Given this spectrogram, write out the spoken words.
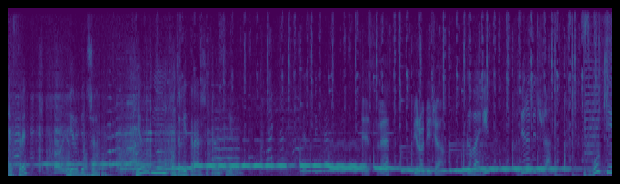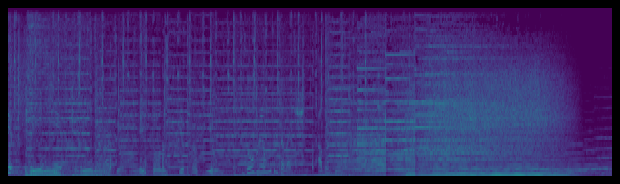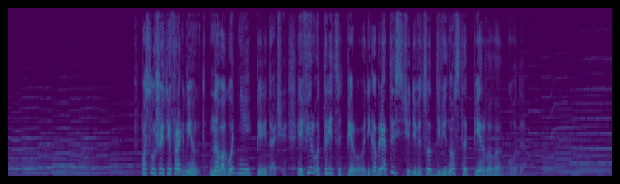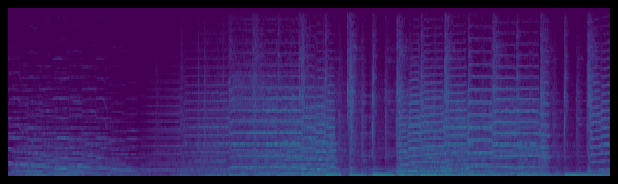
Эстре, Вера Mir nun unser literarische Транслирование. Эсрет Биробиджан. Говорит Биробиджан. Звуки времени. Времени. Эйтон. Доброе утро, товарищи. Обратно. Послушайте фрагмент новогодней передачи. Эфир от 31 декабря 1991 года.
